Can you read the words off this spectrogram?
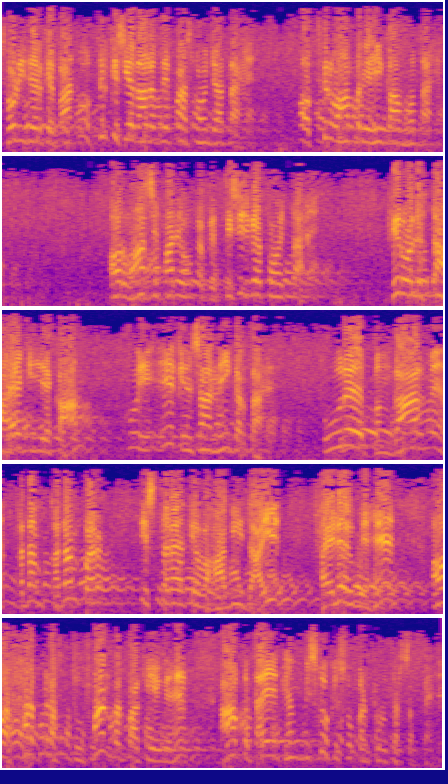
تھوڑی دیر کے بعد وہ پھر کسی عدالت کے پاس پہنچ جاتا ہے اور پھر وہاں پر یہی کام ہوتا ہے۔ اور وہاں سے فارغ ہو کر کے تیسری جگہ پہنچتا ہے۔ پھر وہ لکھتا ہے کہ یہ کام کوئی ایک انسان نہیں کرتا ہے۔ پورے بنگال میں قدم قدم پر اس طرح کے وہابی دائی پھیلے ہوئے ہیں اور ہر طرف طوفان برپا کیے ہوئے ہیں۔ آپ بتائیے کہ ہم کس کو کس کو کنٹرول کر سکتے ہیں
